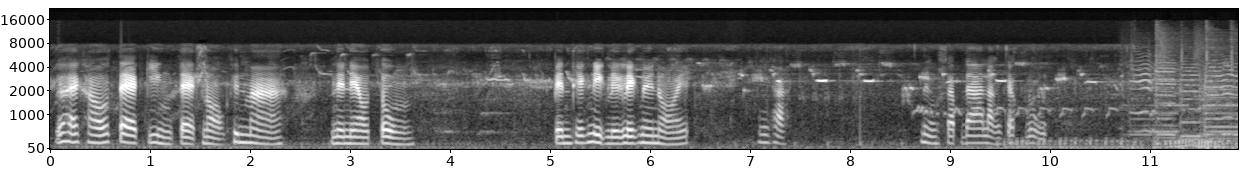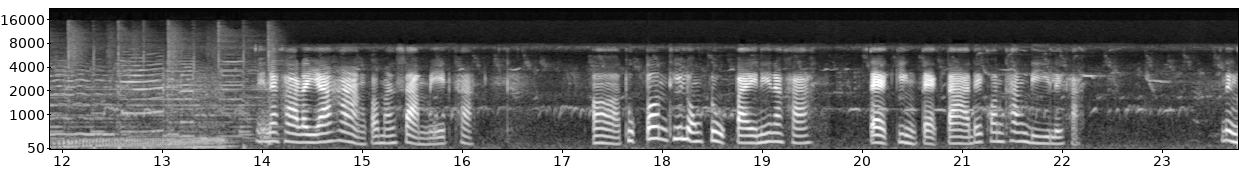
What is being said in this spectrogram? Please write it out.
เพื่อให้เขาแตกกิ่งแตกหน่อขึ้นมา ในแนวตรง เป็นเทคนิคเล็กๆ น้อยๆ นี่ค่ะ หนึ่งสัปดาห์หลังจากปลูก นี่นะคะระยะห่างประมาณ 3 เมตรค่ะอ่อทุกต้นที่ลงปลูกไปนี่นะคะ แตกกิ่งแตกตาได้ค่อนข้างดีเลยค่ะหนึ่ง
